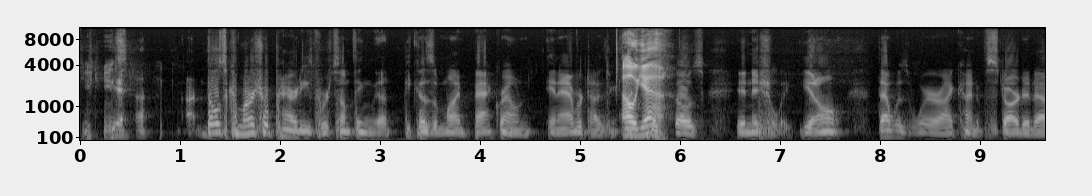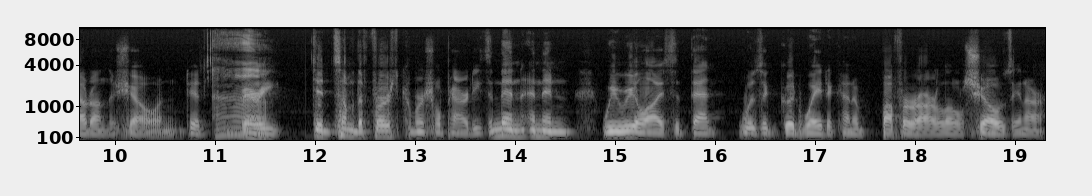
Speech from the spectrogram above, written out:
yeah. Uh, those commercial parodies were something that, because of my background in advertising, oh I yeah, those initially. You know, that was where I kind of started out on the show and did oh. very did some of the first commercial parodies, and then and then we realized that that was a good way to kind of buffer our little shows in our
